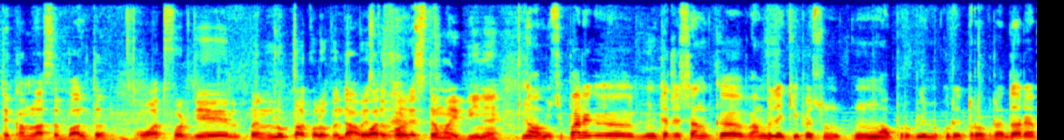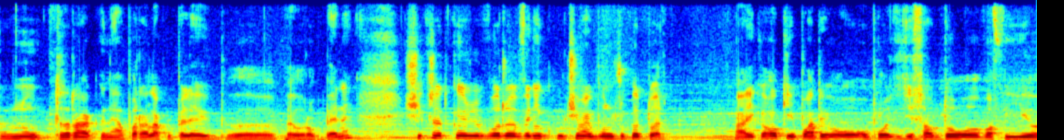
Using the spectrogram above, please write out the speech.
te cam lasă baltă. Watford e în luptă acolo pentru Da, Best of Watford West. stă mai bine. Nu, mi se pare că, interesant că ambele echipe sunt, nu au probleme cu retrogradarea, nu trag neapărat la cupele uh, europene și cred că vor veni cu cei mai buni jucători. Adică, ok, poate o, o poziție sau două va fi uh,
